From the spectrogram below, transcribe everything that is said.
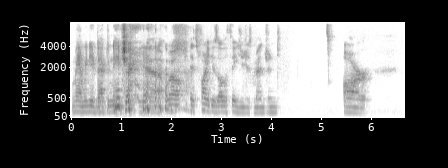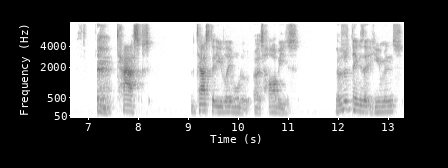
Man, we need back to nature. yeah, well, it's funny because all the things you just mentioned are tasks, the tasks that you labeled as hobbies. Those are things that humans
